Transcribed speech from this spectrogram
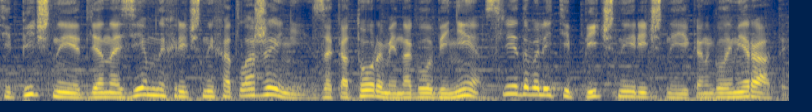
типичные для наземных речных отложений, за которыми на глубине следовали типичные речные конгломераты.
